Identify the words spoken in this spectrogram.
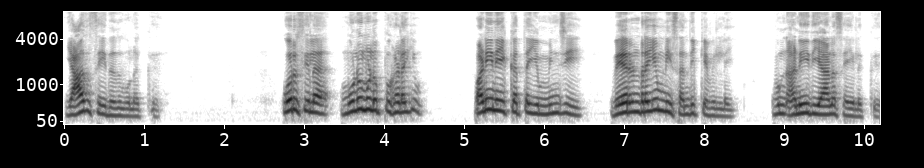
யாது செய்தது உனக்கு? ஒரு சில முணுமுணுப்புகளையும் பணி நீக்கத்தையும் மிஞ்சி வேறொன்றையும் நீ சந்திக்கவில்லை உன் அநீதியான செயலுக்கு.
